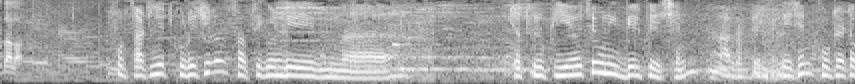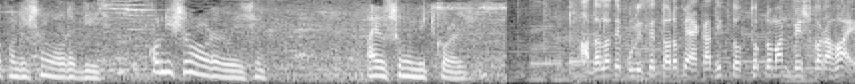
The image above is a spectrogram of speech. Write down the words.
আদালত। ফোর থার্টি এইট করেছিল সাবসিকুয়েন্টলি যতটুকু ইয়ে হয়েছে উনি বেল পেয়েছেন। বেল পেয়েছেন কোর্টে একটা কন্ডিশনাল অর্ডার দিয়েছে। কন্ডিশনাল অর্ডার রয়েছে আয়ুর সঙ্গে মিট করার জন্য। আদালতে পুলিশের তরফে একাধিক তথ্য প্রমাণ পেশ করা হয়।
